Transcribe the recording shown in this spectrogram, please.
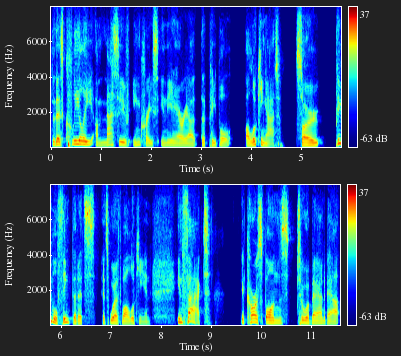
that there's clearly a massive increase in the area that people are looking at. So people think that it's it's worthwhile looking in. In fact, it corresponds to around about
